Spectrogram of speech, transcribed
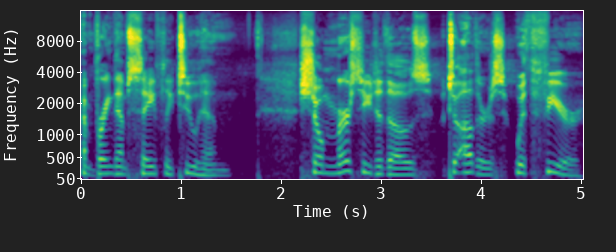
and bring them safely to Him. Show mercy to those, to others with fear,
